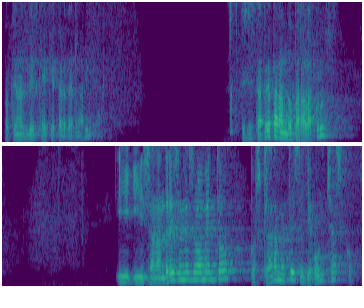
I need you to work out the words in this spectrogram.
¿Por qué nos dices que hay que perder la vida? Les está preparando para la cruz. Y, y San Andrés en ese momento, pues claramente se llevó un chasco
